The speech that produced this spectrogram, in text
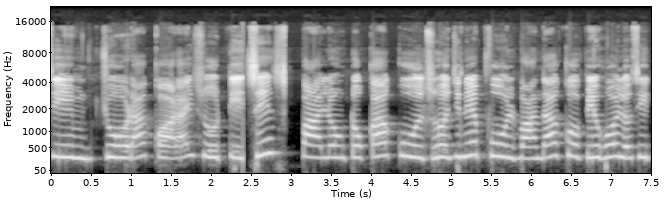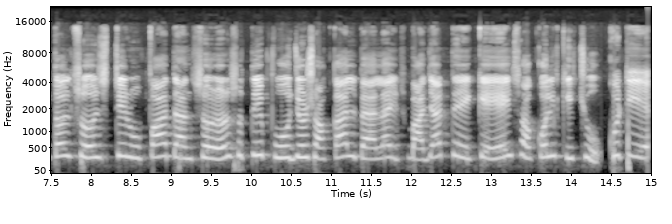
শিম জোড়া সুটি শীষ পালং, টোকা, কুল, সজনে ফুল বাঁধাকপি হলো, শীতল ষষ্ঠীর উপাদান সরস্বতী পুজোর সকালবেলায় বাজার থেকে এই সকল কিছু। খুঁটিয়ে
